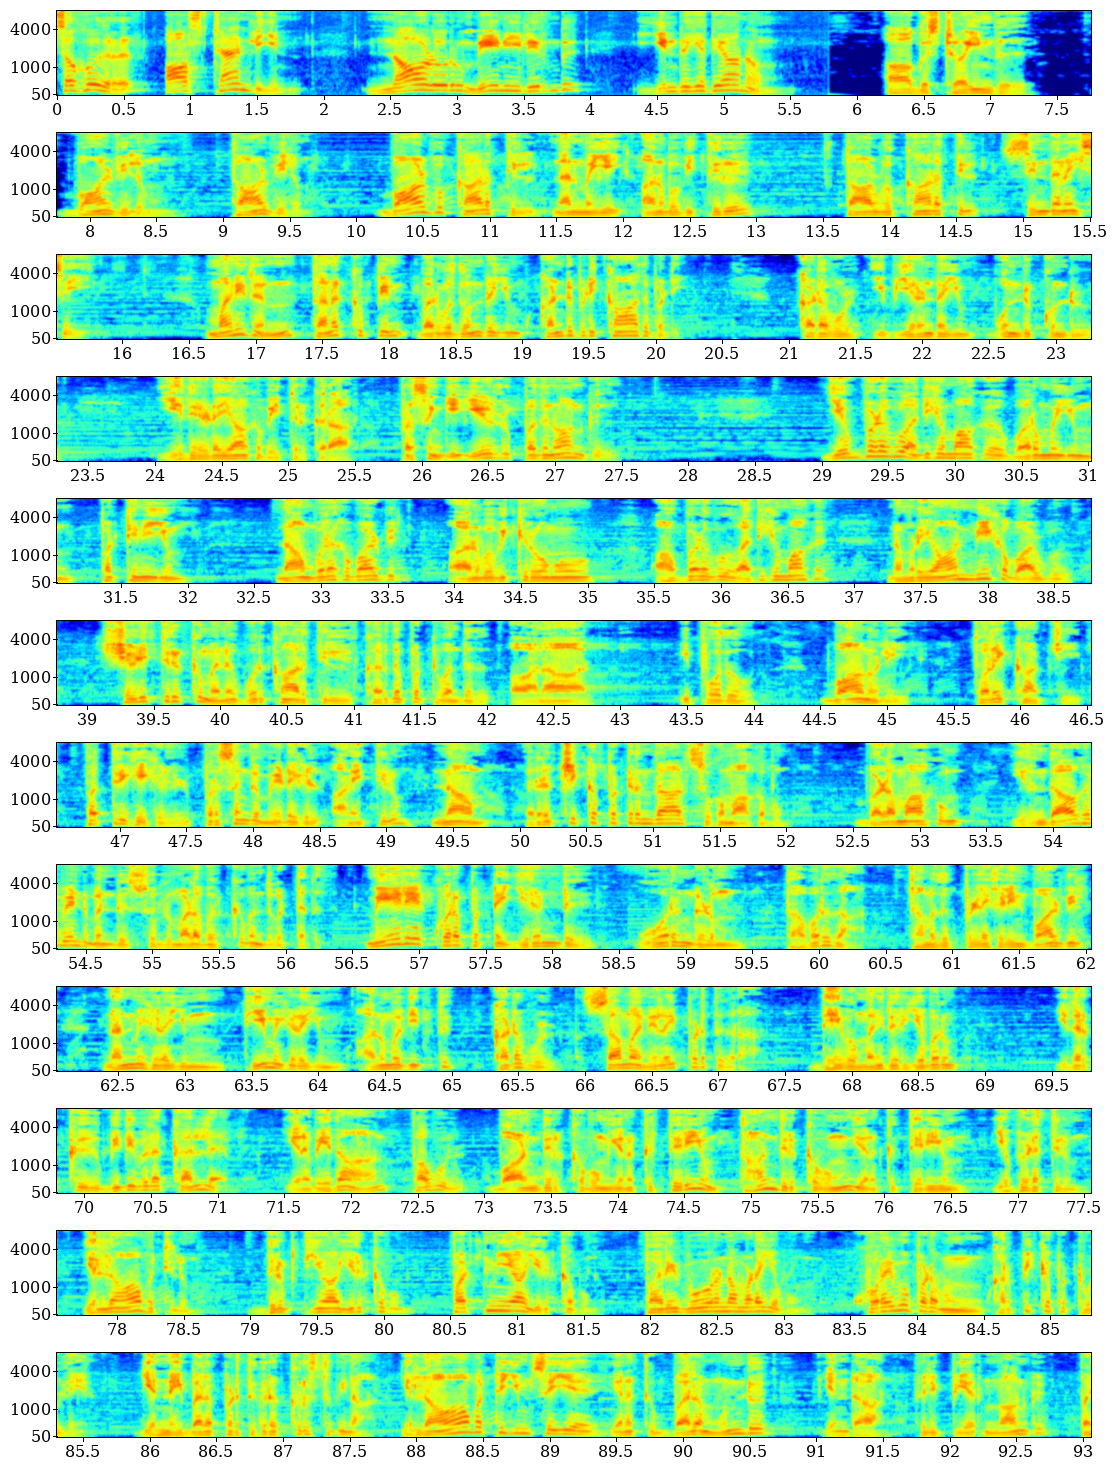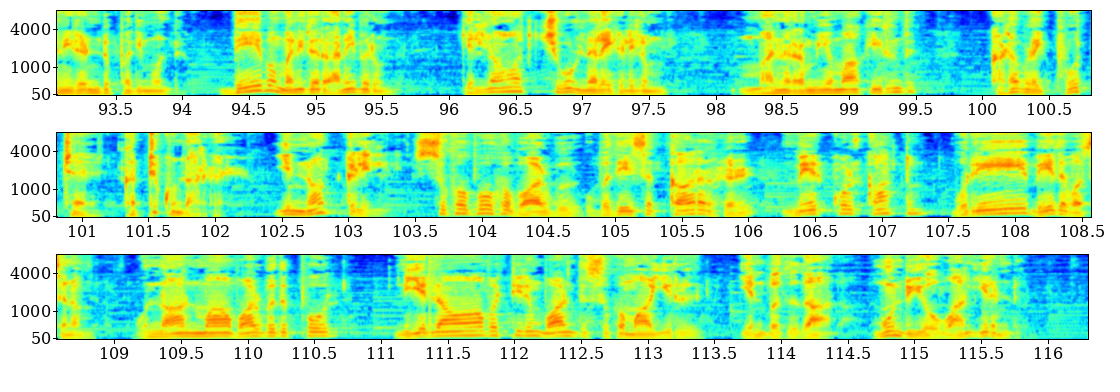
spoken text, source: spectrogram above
சகோதரர் ஆர் ஸ்டான்லியின் நாளொரு மேனியிலிருந்து இன்றைய தியானம். ஆகஸ்ட் ஐந்து வாழ்விலும் தாழ்விலும். வாழ்வு காலத்தில் நன்மையை அனுபவித்திரு தாழ்வு காலத்தில் சிந்தனை செய். மனிதன் தனக்கு பின் வருவதொன்றையும் கண்டுபிடிக்காதபடி கடவுள் இவ்விரண்டையும் ஒன்றுக்கொன்று எதிரடையாக வைத்திருக்கிறார். பிரசங்கி ஏழு பதினான்கு. எவ்வளவு அதிகமாக வறுமையும் பட்டினியும் நாம் உலக வாழ்வில் அனுபவிக்கிறோமோ அவ்வளவு அதிகமாக நம்முடைய ஆன்மீக வாழ்வு செழித்திருக்கும் என ஒரு காலத்தில் கருதப்பட்டு வந்தது. ஆனால் இப்போதோ வானொலி தொலைக்காட்சி பத்திரிகைகள் பிரசங்க மேடைகள் அனைத்திலும் நாம் ரட்சிக்கப்பட்டிருந்தால் சுகமாகவும் வளமாகவும் இருந்தாக வேண்டும் என்று சொல்லும் அளவிற்கு வந்துவிட்டது. மேலே கூறப்பட்ட இரண்டு ஓரங்களும் தவறுதான். தமது பிள்ளைகளின் வாழ்வில் நன்மைகளையும் தீமைகளையும் அனுமதித்து கடவுள் சமநிலைப்படுத்துகிறார். தேவ மனிதர் எவரும் இதற்கு விதிவிலக்கு அல்ல. எனவேதான் பவுல் வாழ்ந்திருக்கவும் எனக்கு தெரியும் தாழ்ந்திருக்கவும் எனக்கு தெரியும். எவ்விடத்திலும் எல்லாவற்றிலும் திருப்தியாய் இருக்கவும் பட்னியா இருக்கவும் பரிபூரணமடையவும் குறைவுபடவும் கற்பிக்கப்பட்டுள்ளேன். என்னை பலப்படுத்துகிற கிறிஸ்துவினால் எல்லாவற்றையும் செய்ய எனக்கு பலம் உண்டு என்றான் பிலிப்பியர் நான்கு பனிரெண்டு பதிமூன்று. தேவ மனிதர் அனைவரும் எல்லா சூழ்நிலைகளிலும் மனரம்யமாக இருந்து கடவுளை போற்ற கற்றுக்கொண்டார்கள். இந்நாட்களில் சுகபோக வாழ்வு உபதேசக்காரர்கள் மேற்கோள் காட்டும் ஒரே வேத வசனம் உன் வாழ்வது போல் நீ எல்லாவற்றிலும் வாழ்ந்து சுகமாயிரு என்பதுதான். மூன்று யோவான் இரண்டு.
